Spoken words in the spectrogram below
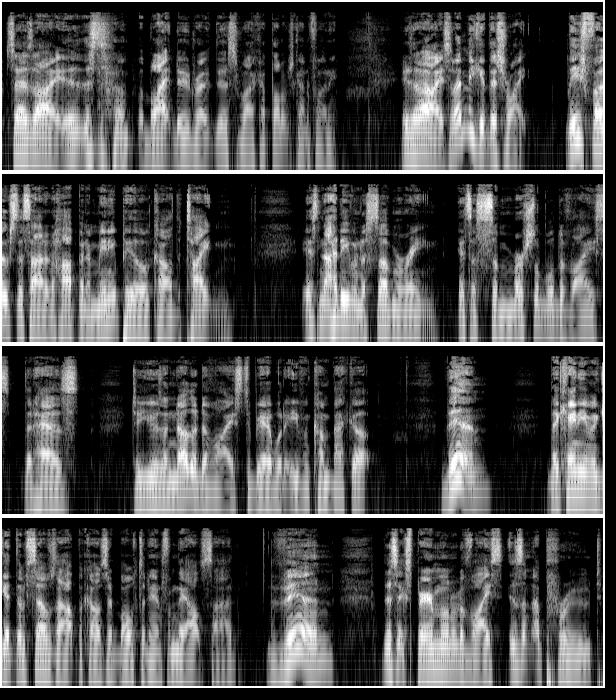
It says, all right, this is a black dude wrote this. Like I thought it was kind of funny. He said, all right, so let me get this right. These folks decided to hop in a mini pill called the Titan. It's not even a submarine. It's a submersible device that has to use another device to be able to even come back up. Then they can't even get themselves out because they're bolted in from the outside. Then this experimental device isn't approved.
